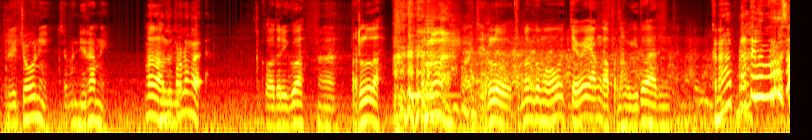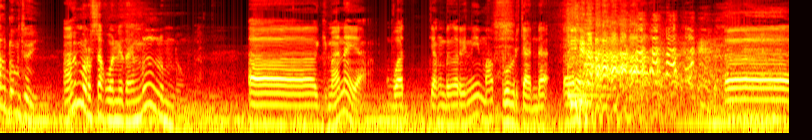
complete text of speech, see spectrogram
Dari cowok nih, siapa diram nih? Nggak, nggak, Lu lu- perlu nggak? Kalau dari gua Heeh. perlu lah. perlu lah. perlu. Cuman gua mau cewek yang nggak pernah begituan. Kenapa? berarti lu merusak dong cuy Hah? Lu merusak wanita yang belum dong. Eh gimana ya? Buat yang denger ini maaf gua bercanda. Eh, eh,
